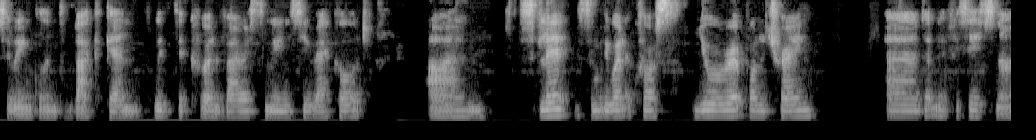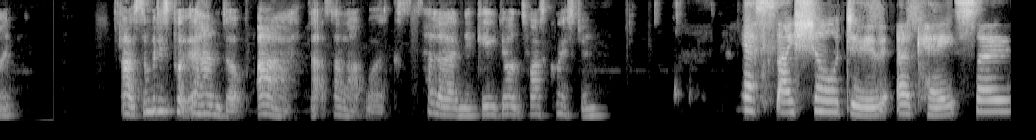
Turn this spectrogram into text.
to England and back again with the coronavirus immunity record. Um, split, somebody went across Europe on a train I don't know if he's here tonight. Oh, somebody's put their hand up. Ah, that's how that works. Hello, Nikki. Do you want to ask a question? Yes, I sure do. Okay, so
